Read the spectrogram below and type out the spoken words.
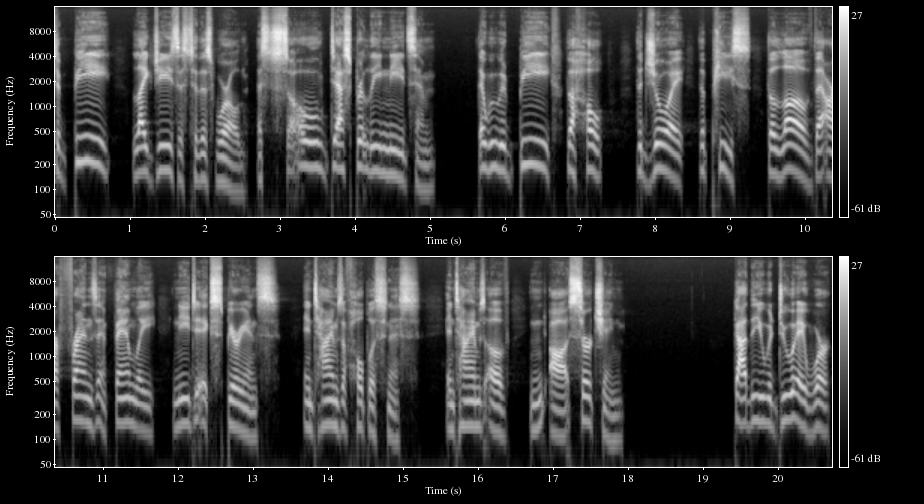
To be like Jesus to this world that so desperately needs him, that we would be the hope, the joy, the peace, the love that our friends and family need to experience in times of hopelessness, in times of uh, searching. God, that you would do a work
